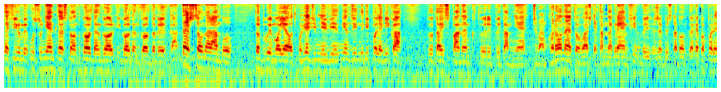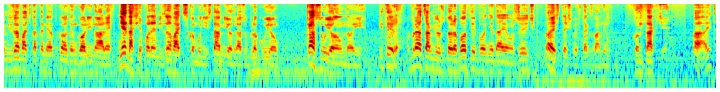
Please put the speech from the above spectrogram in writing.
Te filmy usunięte stąd Golden Goal i Golden Goal dogrywka też są na Rambu. To były moje odpowiedzi, między innymi polemika tutaj z panem, który pyta mnie, czy mam koronę, to właśnie tam nagrałem filmy, żeby z tobą trochę popolemizować na temat Golden Goli, no ale nie da się polemizować z komunistami, od razu blokują, kasują, no i, i tyle. Wracam już do roboty, bo nie dają żyć, no jesteśmy w tak zwanym kontakcie. Bye.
